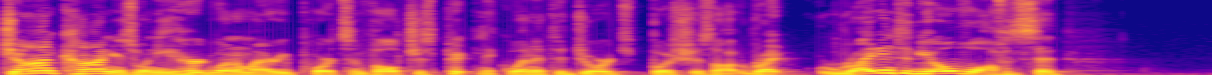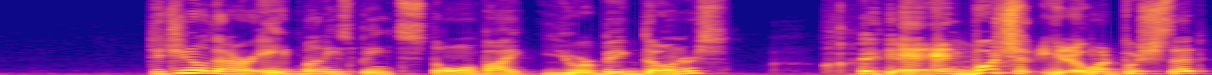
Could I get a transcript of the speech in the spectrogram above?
John Conyers, when he heard one of my reports in Vulture's Picnic, went into George Bush's office, right, right into the Oval Office and said, Did you know that our aid money is being stolen by your big donors? and, and Bush, you know what Bush said?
